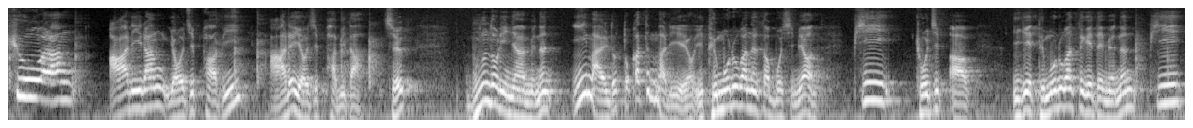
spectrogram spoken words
Q랑 R이랑 여집합이 R의 여집합이다. 즉 무슨 소리냐면은 이 말도 똑같은 말이에요. 이 드모르간을 써보시면 P 교집 아 이게 드모르간 쓰게 되면은 P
